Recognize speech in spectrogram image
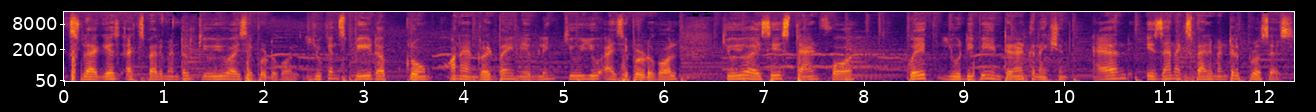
Next flag is experimental QUIC protocol. You can speed up Chrome on Android by enabling QUIC protocol. QUIC stands for Quick UDP Internet Connection and is an experimental process.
